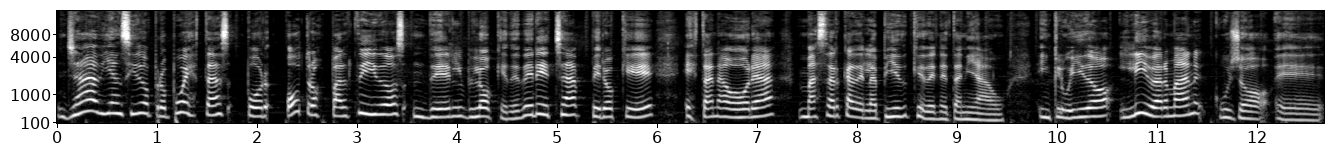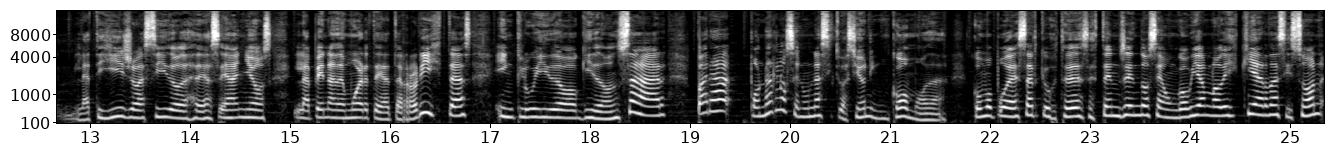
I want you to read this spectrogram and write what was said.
ya habían sido propuestas por otros partidos del bloque de derecha, pero que están ahora más cerca de la PID que de Netanyahu, incluido Lieberman, cuyo eh, latiguillo ha sido desde hace años la pena de muerte a terroristas, incluido Guidon Saar, para ponerlos en una situación incómoda. ¿Cómo puede ser que ustedes estén yéndose a un gobierno de izquierda si son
